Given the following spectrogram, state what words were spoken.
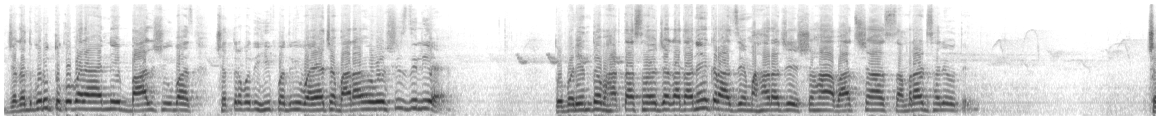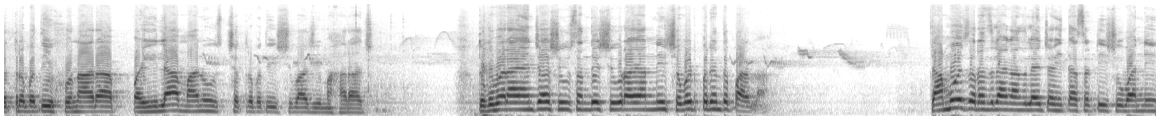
जगद्गुरु तुकोबरायांनी बाल शिवबास छत्रपती ही पदवी वयाच्या बाराव्या वर्षीच दिली आहे. तोपर्यंत भारतासह जगात अनेक राजे महाराजे शहा बादशहा सम्राट झाले होते. छत्रपती होणारा पहिला माणूस छत्रपती शिवाजी महाराज. तुकोबरायांच्या शिवसंदेश शिवरायांनी शेवटपर्यंत पाळला. त्यामुळेच रंजल्या गांजल्याच्या हितासाठी शिवांनी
